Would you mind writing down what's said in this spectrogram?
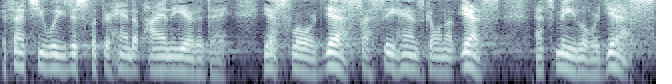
If that's you, will you just slip your hand up high in the air today? Yes, Lord. Yes, I see hands going up. Yes, that's me, Lord. Yes,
